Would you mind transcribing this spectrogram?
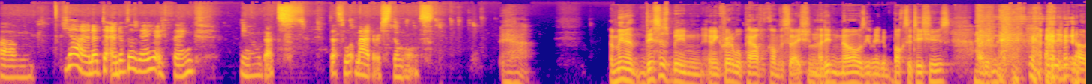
Um, yeah, and at the end of the day, I think you know that's that's what matters the most. Yeah. Amina, this has been an incredible, powerful conversation. Mm. I didn't know I was going to need a box of tissues. I didn't. I didn't know.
